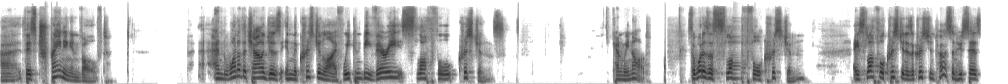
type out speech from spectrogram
uh, there's training involved and one of the challenges in the christian life we can be very slothful christians. Can we not? So what is a slothful christian? A slothful Christian is a Christian person who says,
